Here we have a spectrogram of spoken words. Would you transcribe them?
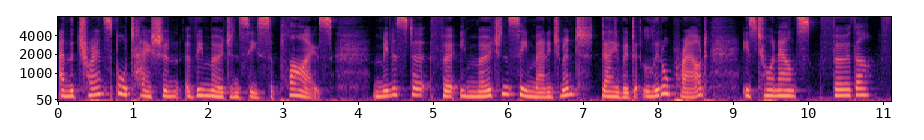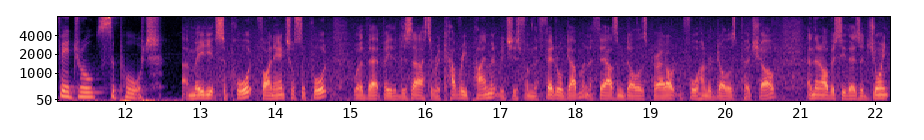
and the transportation of emergency supplies. Minister for Emergency Management, David Littleproud, is to announce further federal support immediate support, financial support, whether that be the disaster recovery payment, which is from the federal government, $1,000 per adult and $400 per child. And then obviously there's a joint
